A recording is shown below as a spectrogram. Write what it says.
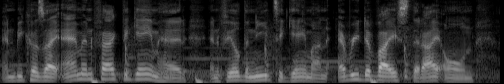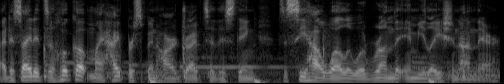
And because I am in fact a game head and feel the need to game on every device that I own, I decided to hook up my Hyperspin hard drive to this thing to see how well it would run the emulation on there.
